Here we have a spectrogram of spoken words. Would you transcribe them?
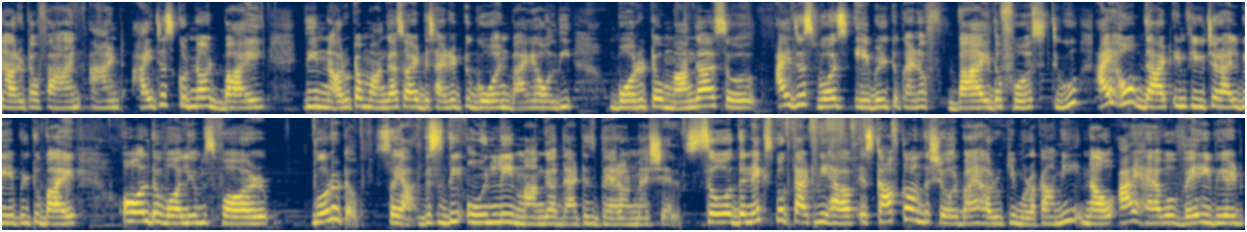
Naruto fan and I just could not buy the Naruto manga so I decided to go and buy all the Boruto manga so I just was able to kind of buy the first two. I hope that in future I'll be able to buy all the volumes for Boruto. So yeah, this is the only manga that is there on my shelf. So the next book that we have is Kafka on the Shore by Haruki Murakami. Now I have a very weird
